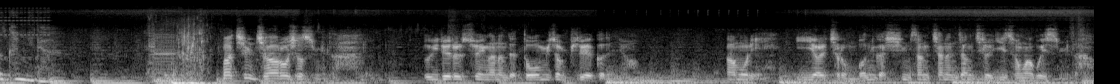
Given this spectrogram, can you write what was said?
부족합니다. 마침 잘 오셨습니다. 의뢰를 수행하는데 도움이 좀 필요했거든요. 아모니 이 열차로 뭔가 심상치 않은 장치를 이송하고 있습니다.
